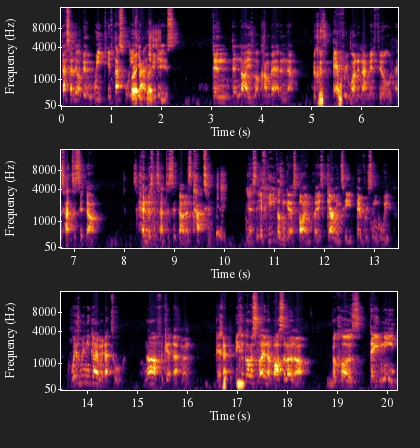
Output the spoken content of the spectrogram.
that's a little bit weak. If that's what Great attitude question. is, then then no, he's got to come better than that. Because everyone in that midfield has had to sit down. Henderson's had to sit down as captain. Yes, if he doesn't get a starting place guaranteed every single week, where's Winnie going with that talk? Nah, forget that, man. Get that. He could go and slot in at Barcelona because they need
